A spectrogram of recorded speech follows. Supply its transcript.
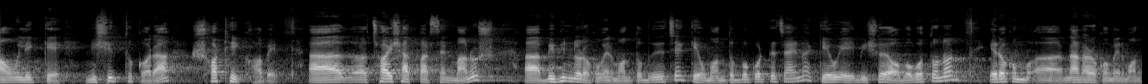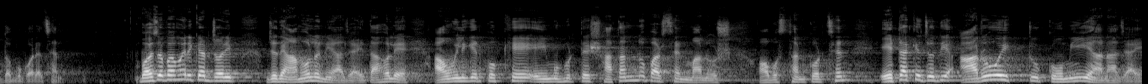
আওয়ামী লীগকে নিষিদ্ধ করা সঠিক হবে। ছয়, সাত পার্সেন্ট মানুষ বিভিন্ন রকমের মন্তব্য দিয়েছে। কেউ মন্তব্য করতে চায় না, কেউ এই বিষয়ে অবগত নন। এরকম নানা রকমের মন্তব্য করেছেন। ভয়েস অফ আমেরিকার জরিপ যদি আমলে নেওয়া যায়, তাহলে আওয়ামী লীগের পক্ষে এই মুহূর্তে সাতান্ন পার্সেন্ট মানুষ অবস্থান করছেন। এটাকে যদি আরও একটু কমিয়ে আনা যায়,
